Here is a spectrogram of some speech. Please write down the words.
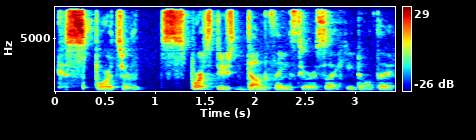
because sports are sports do dumb things to our psyche, don't they?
